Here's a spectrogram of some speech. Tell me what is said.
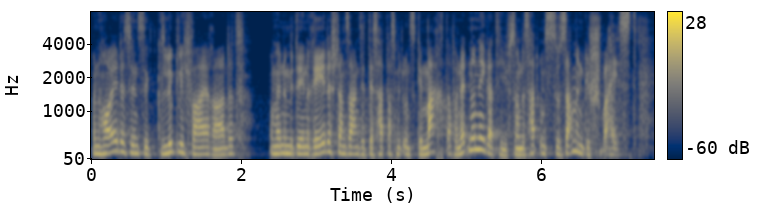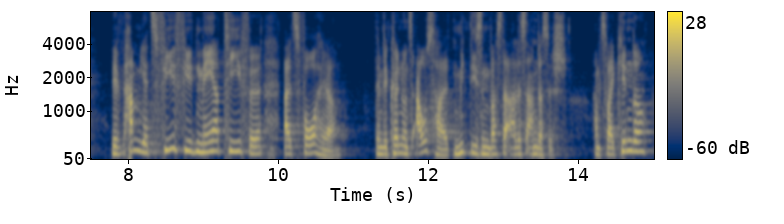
Und heute sind sie glücklich verheiratet. Und wenn du mit denen redest, dann sagen sie, das hat was mit uns gemacht, aber nicht nur negativ, sondern das hat uns zusammengeschweißt. Wir haben jetzt viel, viel mehr Tiefe als vorher. Denn wir können uns aushalten mit diesem, was da alles anders ist. Haben zwei Kinder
